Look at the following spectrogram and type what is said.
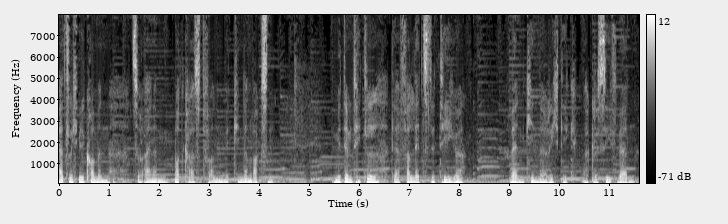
Herzlich willkommen zu einem Podcast von Mit Kindern wachsen mit dem Titel Der verletzte Tiger, wenn Kinder richtig aggressiv werden.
